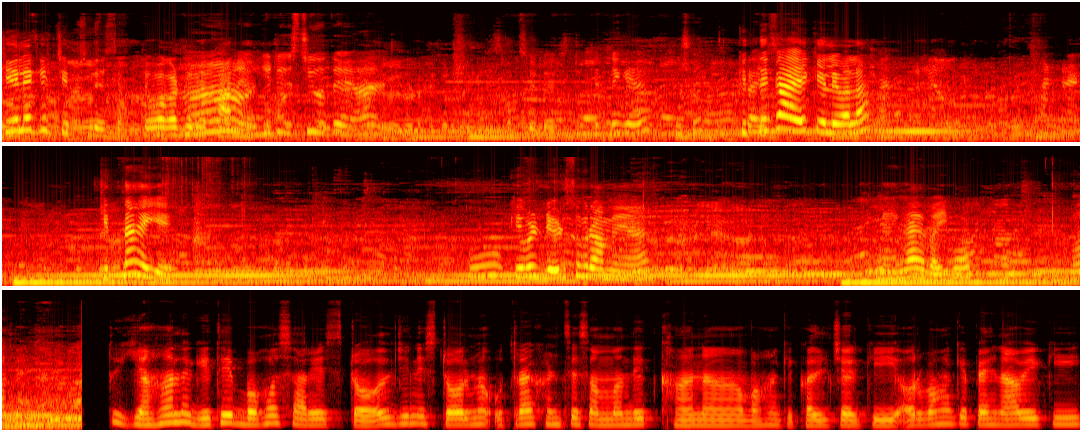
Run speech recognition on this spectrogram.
केले के चिप्स ले सकते हो अगर तुम्हें खाने हाँ। हैं ये टेस्टी होते हैं यार। सबसे बेस्ट कितने के हैं? कितने का है केले वाला? कितना है ये? ओ केवल डेढ़ सौ ग्राम है यार। महँगा है भाई बहुत। बहुत महँगा है। तो यहाँ लगे थे बहुत सारे स्टॉल जिन स्टॉल में उत्तराखंड से संबंधित खाना वहाँ के कल्चर की और वहाँ के पहनावे की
